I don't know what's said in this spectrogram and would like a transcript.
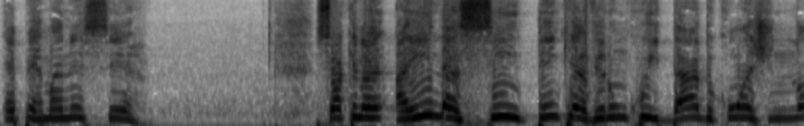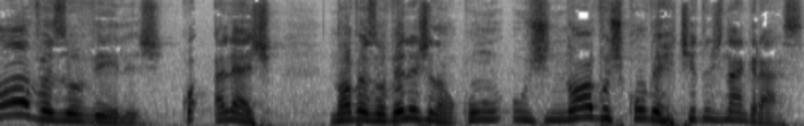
é permanecer. Só que ainda assim tem que haver um cuidado com as novas ovelhas. Aliás, novas ovelhas não, com os novos convertidos na graça.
